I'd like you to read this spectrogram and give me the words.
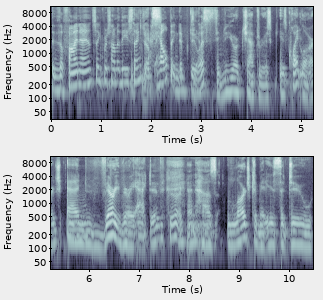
the financing for some of these things, Yes. or helping to do Yes, it. the New York chapter is, is quite large and very, very active Mm-hmm. Good. and has large committees that do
